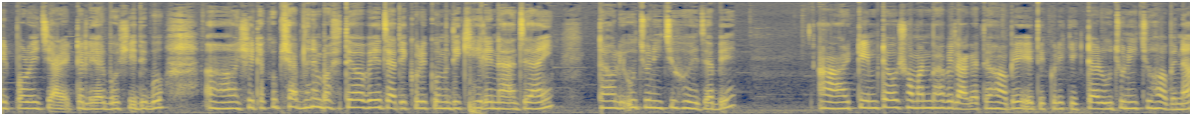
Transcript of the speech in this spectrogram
এরপর ওই যে আরেকটা লেয়ার বসিয়ে দেবো। সেটা খুব সাবধানে বসাতে হবে যাতে করে কোনো দিক হেলে না যায়, তাহলে উঁচু নিচু হয়ে যাবে। আর ক্রিমটাও সমানভাবে লাগাতে হবে, এতে করে কেকটা আর উঁচু নিচু হবে না।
